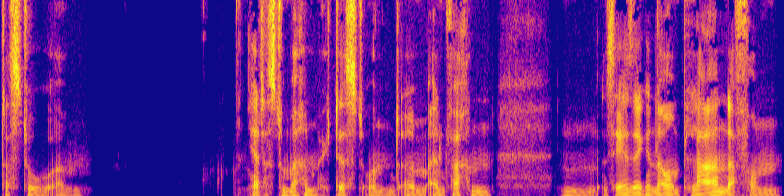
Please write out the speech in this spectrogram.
dass du ähm, ja, dass du machen möchtest und ähm, einfach einen, einen sehr sehr genauen Plan davon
